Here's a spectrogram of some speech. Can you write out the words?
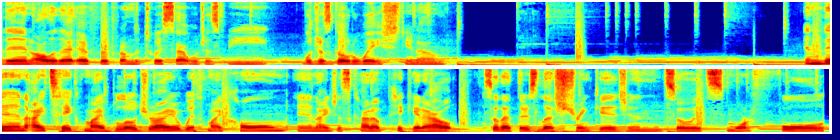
then all of that effort from the twist out will just be will just go to waste, you know. And then I take my blow dryer with my comb and I just kind of pick it out so that there's less shrinkage and so it's more full.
